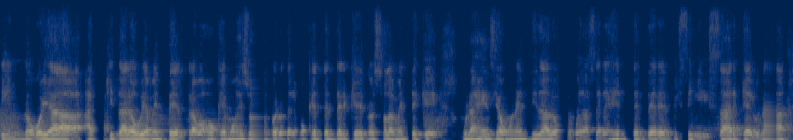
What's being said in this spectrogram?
Y no voy a, a, quitar obviamente el trabajo que hemos hecho, pero tenemos que entender que no es solamente que una agencia o una entidad lo pueda hacer, es entender, es visibilizar que hay una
